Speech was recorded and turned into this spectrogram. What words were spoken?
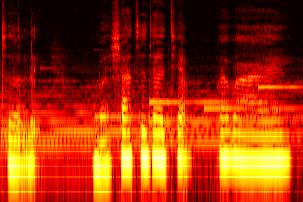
这里，我们下次再见，拜拜。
